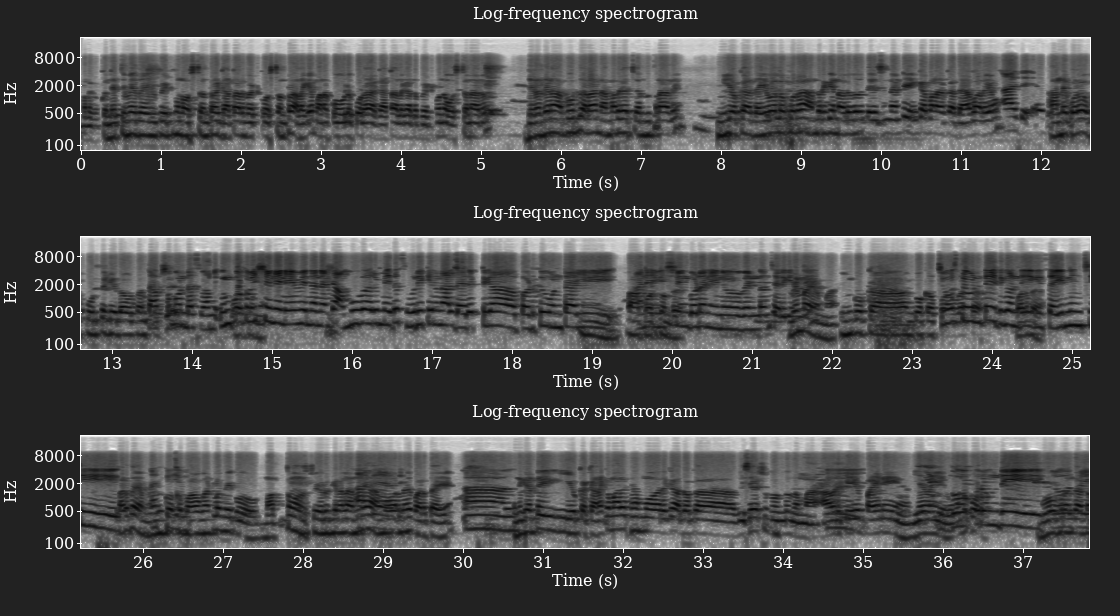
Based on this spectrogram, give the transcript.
మనకు నెత్తి మీద ఇవి పెట్టుకుని వస్తుంటారు ఘటాలు పెట్టుకొస్తుంటారు అలాగే మన కోవులు కూడా ఘటాలు గట్ట పెట్టుకుని వస్తున్నారు. దినదిన అభివృద్ధి అలా నెమ్మదిగా చెందుతున్నది మీ యొక్క దైవాల్లో కూడా అందరికీ నలుగురు తెలిసిందంటే ఇంకా మన యొక్క దేవాలయం అన్ని కూడా పూర్తిగా ఇదవుతుంది తప్పకుండా స్వామి. ఇంకొక విషయం నేను ఏం విన్నానంటే అమ్మవారి మీద సూర్యకిరణాలు డైరెక్ట్గా పడుతూ ఉంటాయి ఆ, అనే. విషయం కూడా నేను వినడం జరిగింది. విన్నాయమ్మా. ఇంకొక ఇంకొక చూస్తూ ఉంటే ఇదిగోండి ఈ సైడ్ నుంచి పడతాయమ్మా. ఇంకొక పావు గంటలో మీకు మొత్తం అన్నీ అదే, అమ్మవారి మీద పడతాయి. ఎందుకంటే ఈ యొక్క కనకమాలకి అమ్మవారికి అదొక విశేషత ఉంటుందమ్మా. ఆవిడకి పైన ఏమి గోపురం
